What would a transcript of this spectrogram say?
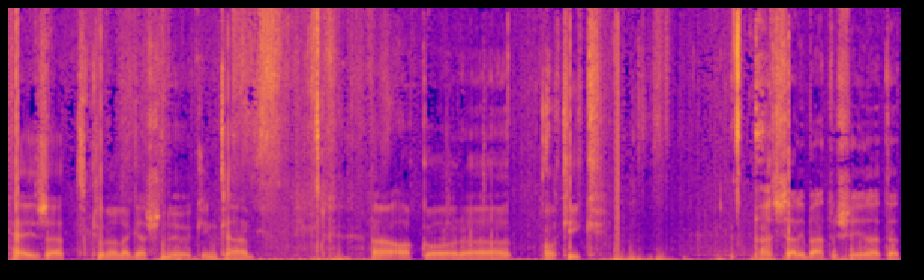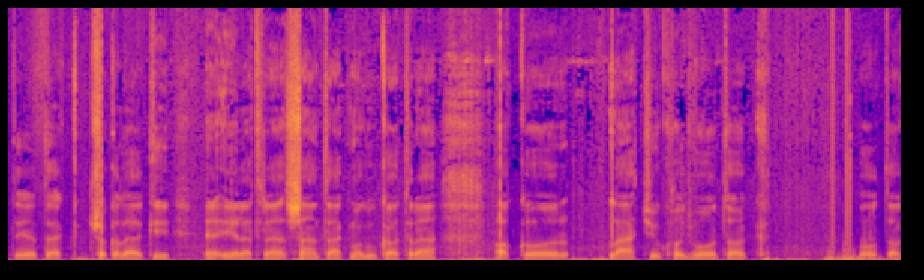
helyzet, különleges nők inkább, uh, akkor uh, akik szelibátus életet éltek, csak a lelki életre szánták magukat rá, akkor látjuk, hogy voltak, voltak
